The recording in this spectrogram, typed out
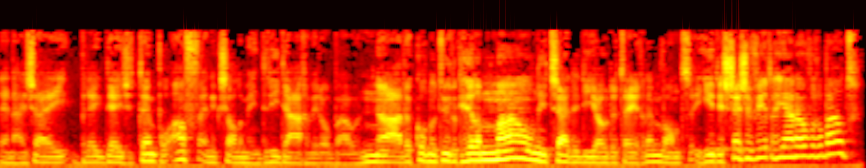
en hij zei: breek deze tempel af en ik zal hem in drie dagen weer opbouwen. Nou, dat kon natuurlijk helemaal niet, zeiden de Joden tegen hem, want hier is 46 jaar over gebouwd.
